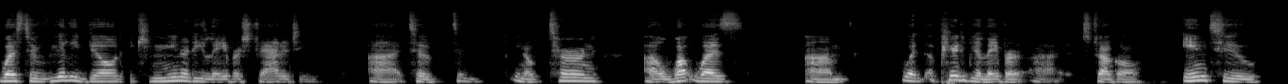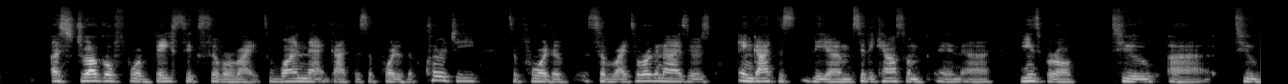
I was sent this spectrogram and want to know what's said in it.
was to really build a community labor strategy uh, to to you know turn uh, what was um, what appeared to be a labor uh, struggle into a struggle for basic civil rights, one that got the support of the clergy, support of civil rights organizers, and got this, the um, city council in uh, Greensboro to uh, to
